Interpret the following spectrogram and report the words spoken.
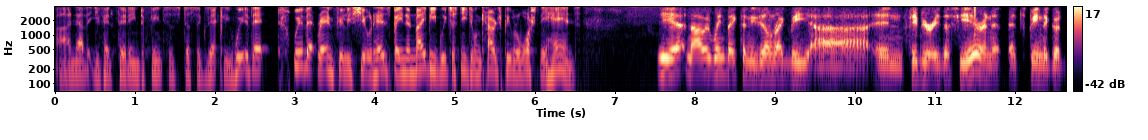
uh, now that you've had 13 defences, just exactly where that where that Ranfurly Shield has been, and maybe we just need to encourage people to wash their hands. Yeah, no, it went back to New Zealand Rugby uh, in February this year, and it, it's been a good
